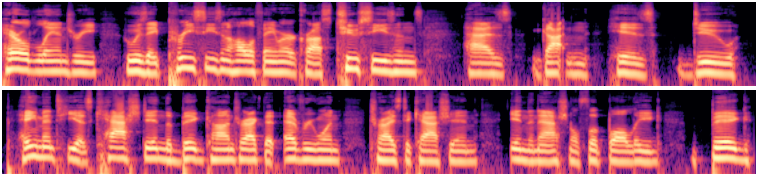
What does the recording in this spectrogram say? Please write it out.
Harold Landry, who is a preseason Hall of Famer across two seasons, has gotten his due payment. He has cashed in the big contract that everyone tries to cash in in the National Football League. Big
